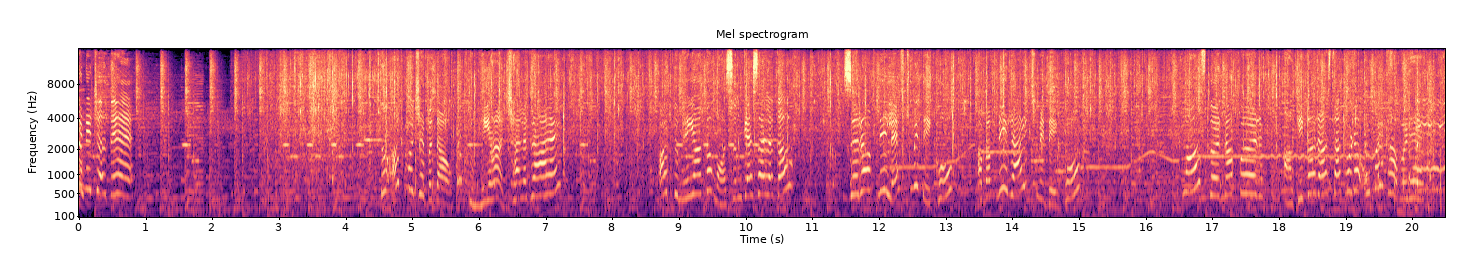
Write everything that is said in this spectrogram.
करने चलते हैं। तो अब मुझे बताओ, तुम्हें यहाँ अच्छा लग रहा है? और तुम्हें यहाँ का मौसम कैसा लगा? जरा अपने लेफ़्ट में देखो, अब अपने राइट में देखो। माफ़ करना, पर आगे का रास्ता थोड़ा ऊपर खाबड़ है।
